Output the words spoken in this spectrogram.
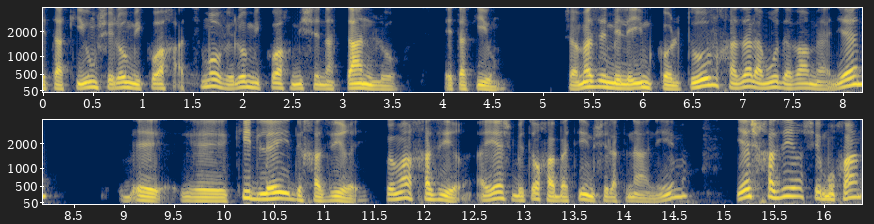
את הקיום שלו מכוח עצמו ולא מכוח מי שנתן לו את הקיום. עכשיו, מה זה מלאים כל טוב? חז"ל אמרו דבר מעניין, אה, אה, קידלי דחזירי. כלומר, חזיר. יש בתוך הבתים של הכנענים, יש חזיר שמוכן,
